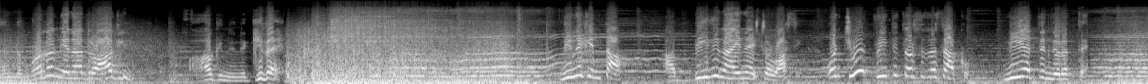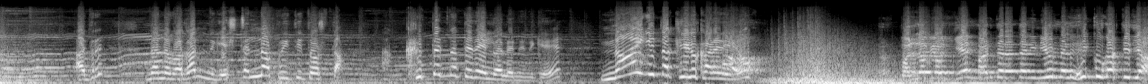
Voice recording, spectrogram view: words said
ನನ್ನ ಮಗನ್ ಏನಾದ್ರೂ ಆಗ್ಲಿ ಆಗ ನಿನಗಿದೆ. ನಿನಗಿಂತ ಆ ಬೀದಿ ನಾಯಿನ ಇಷ್ಟ ವಾಸಿ. ಒಂಚೂರು ಪ್ರೀತಿ ತೋರಿಸಿದ್ರೆ ಸಾಕು ನಿಯತ್ತಿನಿರುತ್ತೆ ಆದ್ರೆ ನನ್ನ ಮಗ ನಿನಗೆ ಎಷ್ಟೆಲ್ಲ ಪ್ರೀತಿ ತೋರಿಸ್ತಾ ಆ ಕೃತಜ್ಞತೆನೇ ಇಲ್ವಲ್ಲ ನಿನಗೆ? ನಾಯಿಗಿಂತ ಕೀಳು ಕಣೆ ನೀನು. ಪಲ್ಲವಿ ಅವ್ರು ಏನ್ ಮಾಡ್ತಾರೆ ಅಂತ ನೀನ್ ಇವ್ರ ಮೇಲೆ ಹಿಕ್ಕುಗಾಗ್ತಿದ್ಯಾ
